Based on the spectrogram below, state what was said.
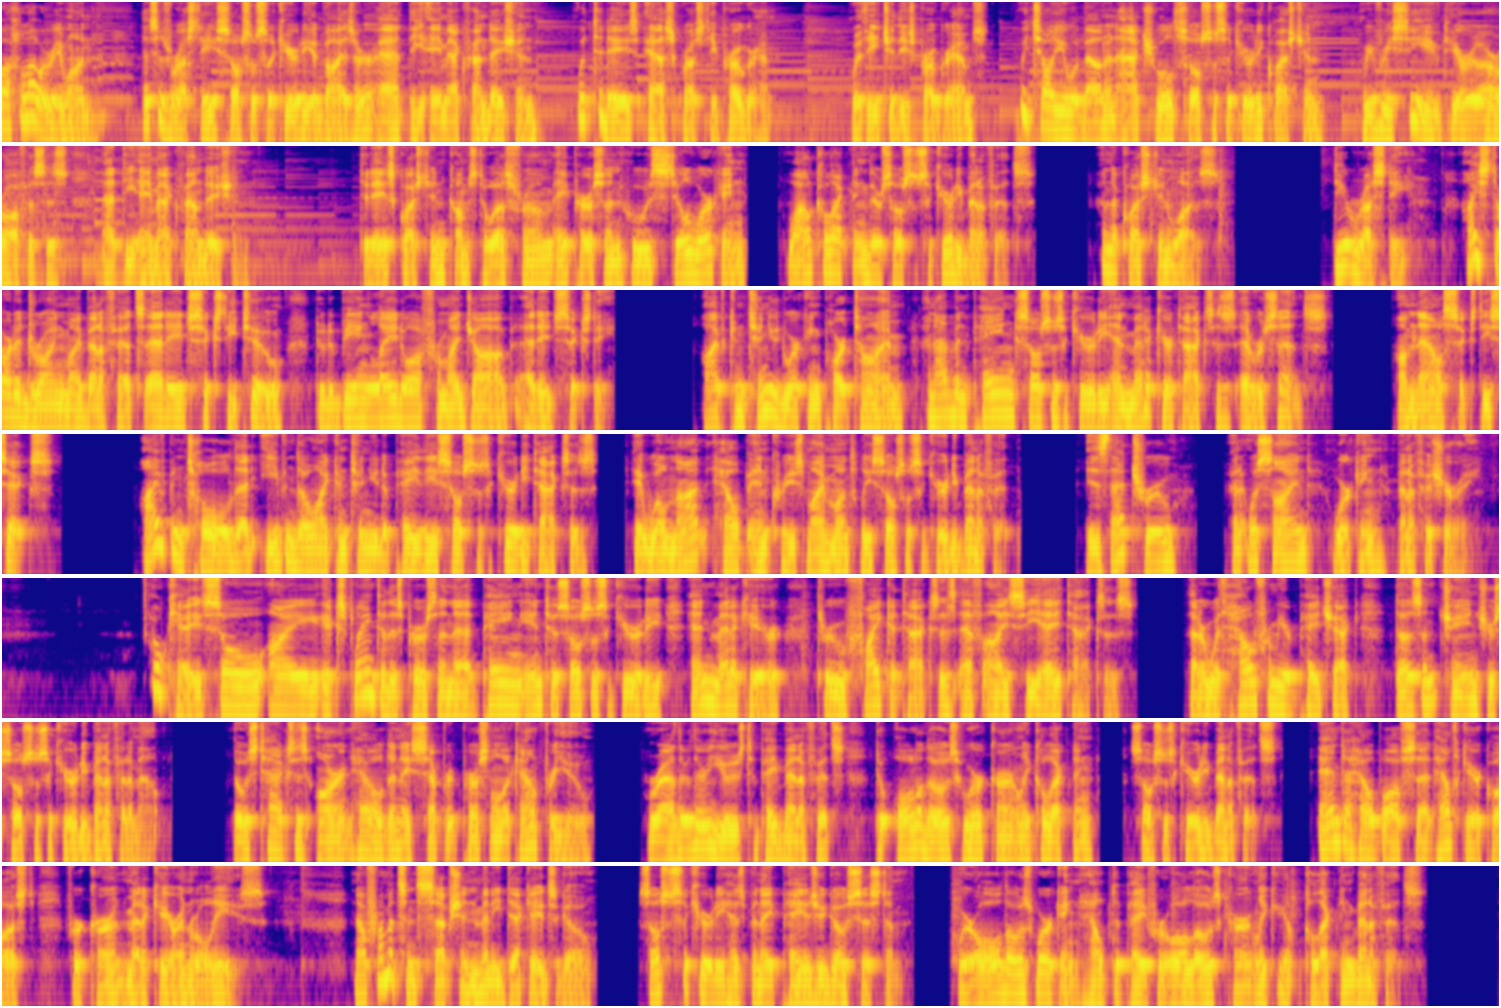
Well, hello everyone. This is Rusty, Social Security Advisor at the AMAC Foundation, with today's Ask Rusty program. With each of these programs, we tell you about an actual Social Security question we've received here at our offices at the AMAC Foundation. Today's question comes to us from a person who is still working while collecting their Social Security benefits. And the question was Dear Rusty, I started drawing my benefits at age 62 due to being laid off from my job at age 60. I've continued working part time and have been paying Social Security and Medicare taxes ever since. I'm now 66. I've been told that even though I continue to pay these Social Security taxes, it will not help increase my monthly Social Security benefit. Is that true? And it was signed Working Beneficiary. Okay, so I explained to this person that paying into Social Security and Medicare through FICA taxes, FICA taxes, that are withheld from your paycheck doesn't change your Social Security benefit amount. Those taxes aren't held in a separate personal account for you. Rather, they're used to pay benefits to all of those who are currently collecting Social Security benefits and to help offset healthcare costs for current Medicare enrollees. Now, from its inception many decades ago, Social Security has been a pay as you go system where all those working help to pay for all those currently collecting benefits.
